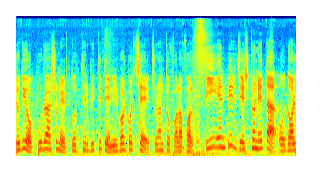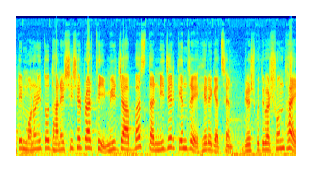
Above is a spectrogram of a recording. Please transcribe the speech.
যদিও পুরো আসনের তথ্যের ভিত্তিতে নির্ভর করছে চূড়ান্ত ফলাফল। বিএনপির জ্যেষ্ঠ নেতা ও দলটির মনোনীত ধানের শীষের প্রার্থী মির্জা আব্বাস তার নিজের কেন্দ্রে হেরে গেছেন। বৃহস্পতিবার সন্ধ্যায়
